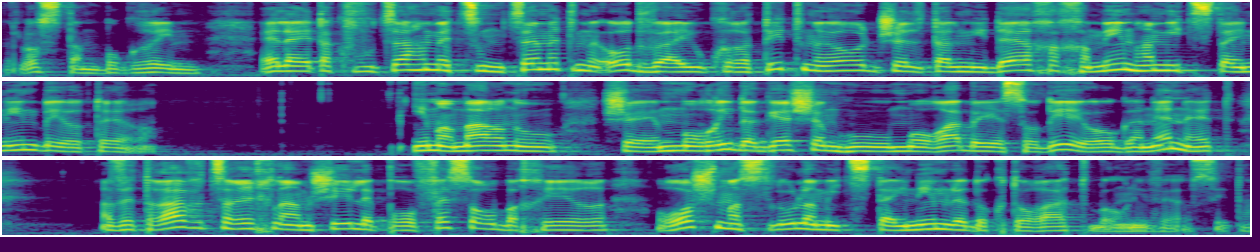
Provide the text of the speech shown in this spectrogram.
זה לא סתם בוגרים, אלא את הקבוצה המצומצמת מאוד והיוקרתית מאוד של תלמידי החכמים המצטיינים ביותר. אם אמרנו שמוריד הגשם הוא מורה ביסודי או גננת, אז את רב צריך להמשיל לפרופסור בכיר, ראש מסלול המצטיינים לדוקטורט באוניברסיטה.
